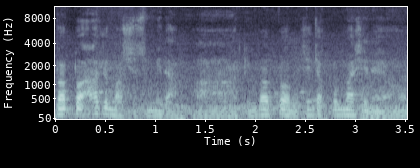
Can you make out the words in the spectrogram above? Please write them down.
김밥도 아주 맛있습니다. 아, 김밥도 진짜 꿀맛이네요.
